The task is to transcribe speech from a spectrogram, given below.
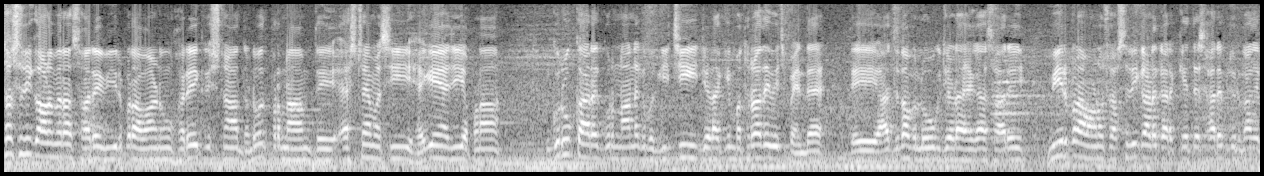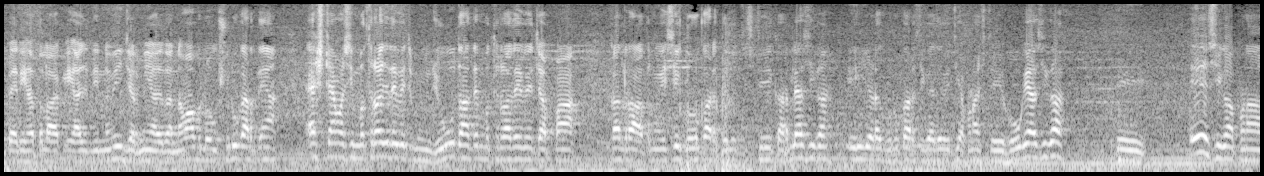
ਸਤਿ ਸ਼੍ਰੀ ਅਕਾਲ ਮੇਰਾ ਸਾਰੇ ਵੀਰ ਭਰਾਵਾਂ ਨੂੰ। ਹਰੇ ਕ੍ਰਿਸ਼ਨਾ, ਦੰਡਵਤ ਪ੍ਰਣਾਮ ਤੇ ਇਸ ਟਾਈਮ ਅਸੀਂ ਹੈਗੇ ਆ ਜੀ ਆਪਣਾ ਗੁਰੂ ਘਰ, ਗੁਰੂ ਨਾਨਕ ਬਗੀਚੀ, ਜਿਹੜਾ ਕਿ ਮਥੁਰਾ ਦੇ ਵਿੱਚ ਪੈਂਦਾ ਹੈ। ਤੇ ਅੱਜ ਦਾ ਵਲੋਗ ਜਿਹੜਾ ਹੈਗਾ ਸਾਰੇ ਵੀਰ ਭਰਾਵਾਂ ਨੂੰ ਸਤਿ ਸ਼੍ਰੀ ਅਕਾਲ ਕਰਕੇ ਤੇ ਸਾਰੇ ਬਜ਼ੁਰਗਾਂ ਦੇ ਪੈਰੀ ਹੱਥ ਲਾ ਕੇ ਅੱਜ ਦੀ ਨਵੀਂ ਜਰਨੀ ਅੱਜ ਦਾ ਨਵਾਂ ਵਲੋਗ ਸ਼ੁਰੂ ਕਰਦੇ ਹਾਂ। ਇਸ ਟਾਈਮ ਅਸੀਂ ਮਥੁਰਾ ਜੀ ਦੇ ਵਿੱਚ ਮੌਜੂਦ ਹਾਂ ਤੇ ਮਥੁਰਾ ਦੇ ਵਿੱਚ ਆਪਾਂ ਕੱਲ ਰਾਤ ਨੂੰ ਇਸੇ ਗੁਰੂ ਘਰ ਦੇ ਵਿੱਚ ਸਟੇ ਕਰ ਲਿਆ ਸੀਗਾ। ਇਹੀ ਜਿਹੜਾ ਗੁਰੂ ਘਰ ਸੀਗਾ, ਇਹਦੇ ਵਿੱਚ ਆਪਣਾ ਸਟੇ ਹੋ ਗਿਆ ਸੀਗਾ। ਤੇ ਇਹ ਸੀਗਾ ਆਪਣਾ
